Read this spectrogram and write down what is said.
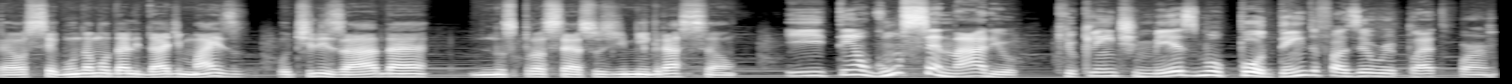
é a segunda modalidade mais utilizada nos processos de migração. E tem algum cenário que o cliente mesmo podendo fazer o replatform,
